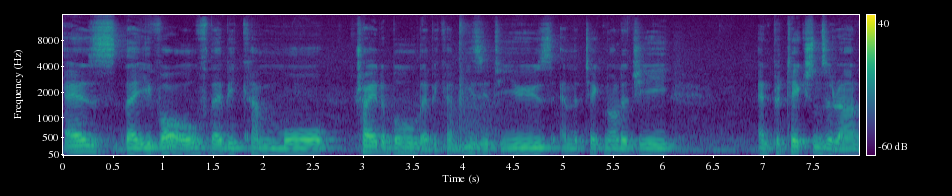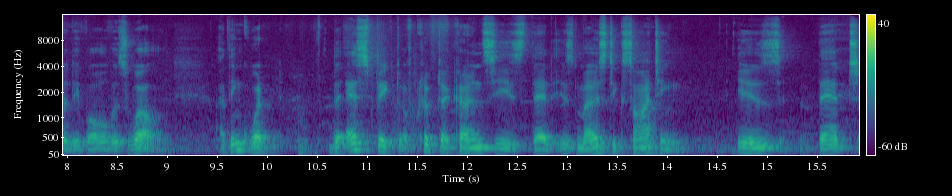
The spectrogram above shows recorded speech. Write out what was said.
as they evolve, they become more tradable, they become easier to use, and the technology and protections around it evolve as well. I think what the aspect of cryptocurrencies that is most exciting is that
